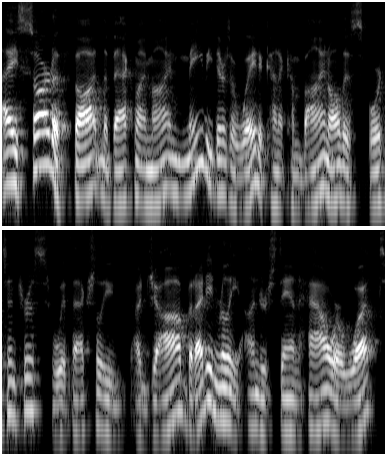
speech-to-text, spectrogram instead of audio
I sort of thought in the back of my mind, maybe there's a way to kind of combine all this sports interest with actually a job, but I didn't really understand how or what.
